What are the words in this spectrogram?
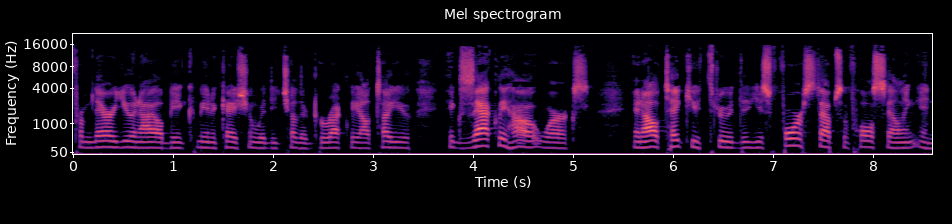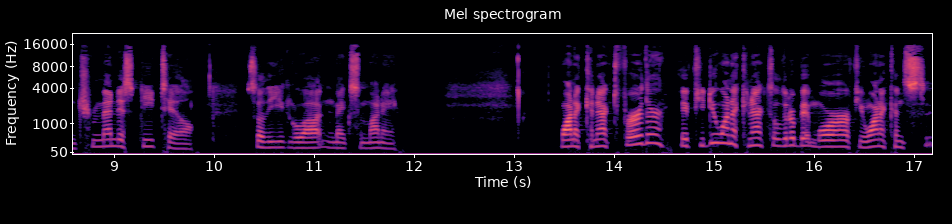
from there you and I will be in communication with each other directly. I'll tell you exactly how it works, and I'll take you through these four steps of wholesaling in tremendous detail so that you can go out and make some money. Want to connect further? If you do want to connect a little bit more, if you want to con-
